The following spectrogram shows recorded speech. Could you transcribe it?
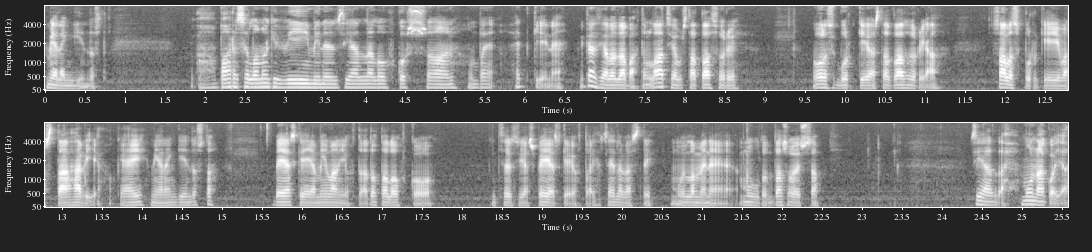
Mielenkiintoista. Ah, Barcelonakin viimeinen siellä lohkossaan. Onpa hetkinen. Mitä siellä on tapahtunut? Lazio vastaa tasuri. Wolfsburgia vastaa tasuria. Salzburgia vastaa häviö. Okei, okay, mielenkiintoista. PSG ja Milan johtaa tota lohkoa. Itse asiassa PSG johtaa ihan selvästi. Muilla menee muuton tasoissa. Sieltä Monaco ja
